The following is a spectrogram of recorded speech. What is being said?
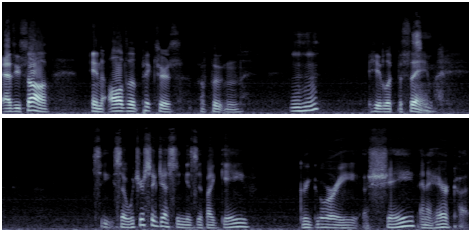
as you saw in all the pictures of Putin, Mm-hmm. he looked the same. See, so what you're suggesting is if I gave Grigori a shave and a haircut.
